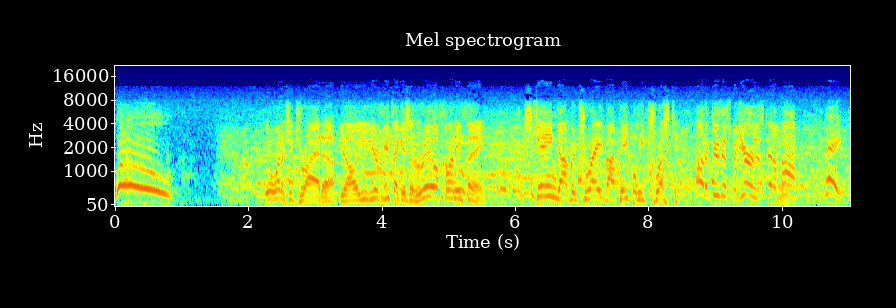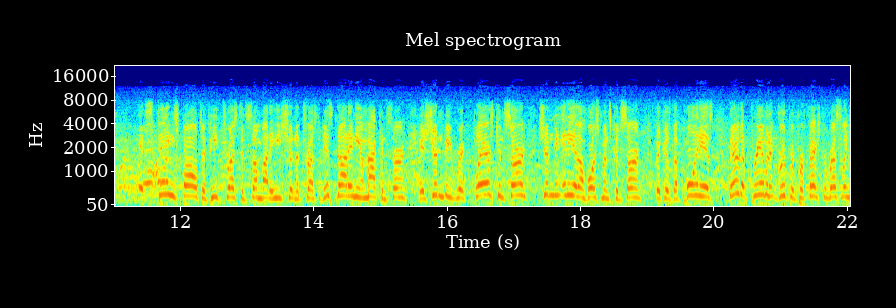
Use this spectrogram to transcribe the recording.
Woo! You know, why don't you dry it up? You know, you, you you think it's a real funny thing. Sting got betrayed by people he trusted. I ought to do this with yours instead of mine. Hey, it's Sting's fault if he trusted somebody he shouldn't have trusted. It's not any of my concern. It shouldn't be Ric Flair's concern. Shouldn't be any of the horsemen's concern because the point is they're the preeminent group in professional wrestling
